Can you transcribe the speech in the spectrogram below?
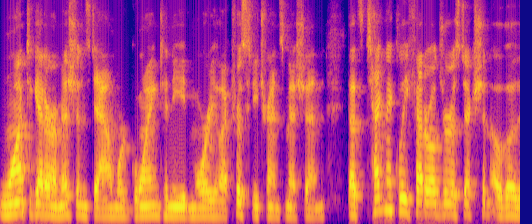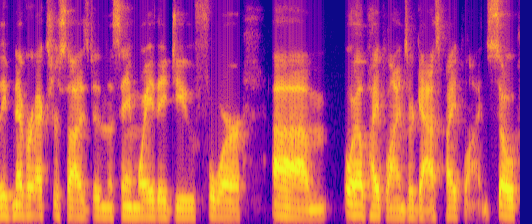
want to get our emissions down we're going to need more electricity transmission. That's technically federal jurisdiction although they've never exercised it in the same way they do for um, oil pipelines or gas pipelines. So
